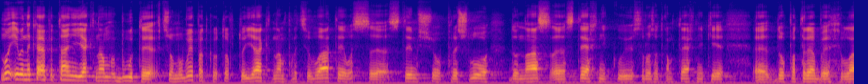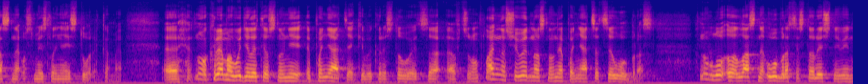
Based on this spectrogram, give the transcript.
Ну і виникає питання, як нам бути в цьому випадку, тобто як нам працювати ось е, з тим, що прийшло до нас е, з технікою, з розвитком техніки е, до потреби власне осмислення істориками. Е, Ну, окремо виділити основні поняття, які використовуються е, в цьому плані. Очевидно, основне поняття це образ. Ну, власне, образ історичний він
